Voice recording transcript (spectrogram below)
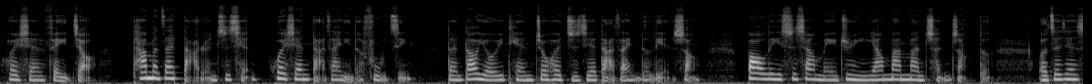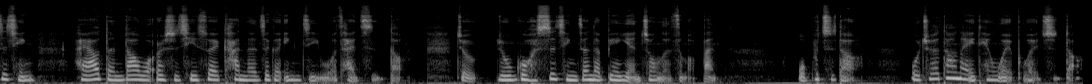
会先吠叫，他们在打人之前会先打在你的附近，等到有一天就会直接打在你的脸上。暴力是像霉菌一样慢慢成长的，而这件事情还要等到我二十七岁看了这个影集，我才知道。就如果事情真的变严重了怎么办？我不知道。我觉得到那一天我也不会知道，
